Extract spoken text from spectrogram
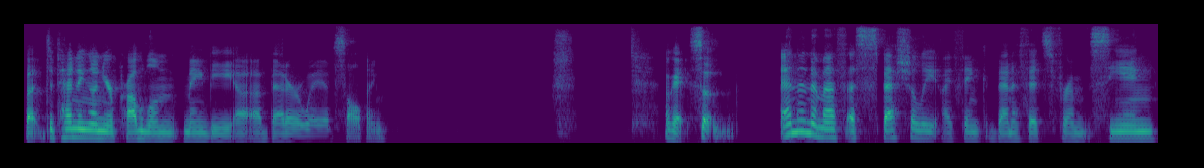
but depending on your problem may be a, better way of solving. Okay, so NNMF especially, I think, benefits from seeing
